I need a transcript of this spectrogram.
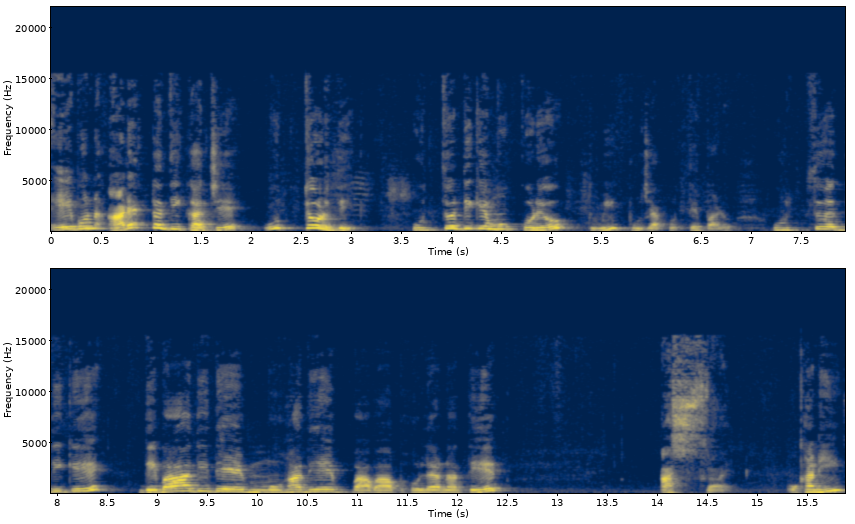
এবং আরেকটা দিক আছে উত্তর দিক। উত্তর দিকে মুখ করেও তুমি পূজা করতে পারো। উত্তর দিকে দেবাদিদেব, মহাদেব, বাবা ভোলানাথের আশ্রয়। ওখানেই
